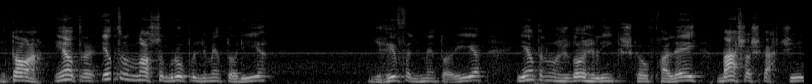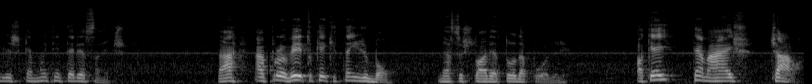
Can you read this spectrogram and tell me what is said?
Então, ó, entra, entra no nosso grupo de mentoria de rifa de mentoria e entra nos dois links que eu falei, baixa as cartilhas, que é muito interessante. Tá? Aproveita o que, que tem de bom nessa história toda podre. Ok? Até mais. Tchau.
